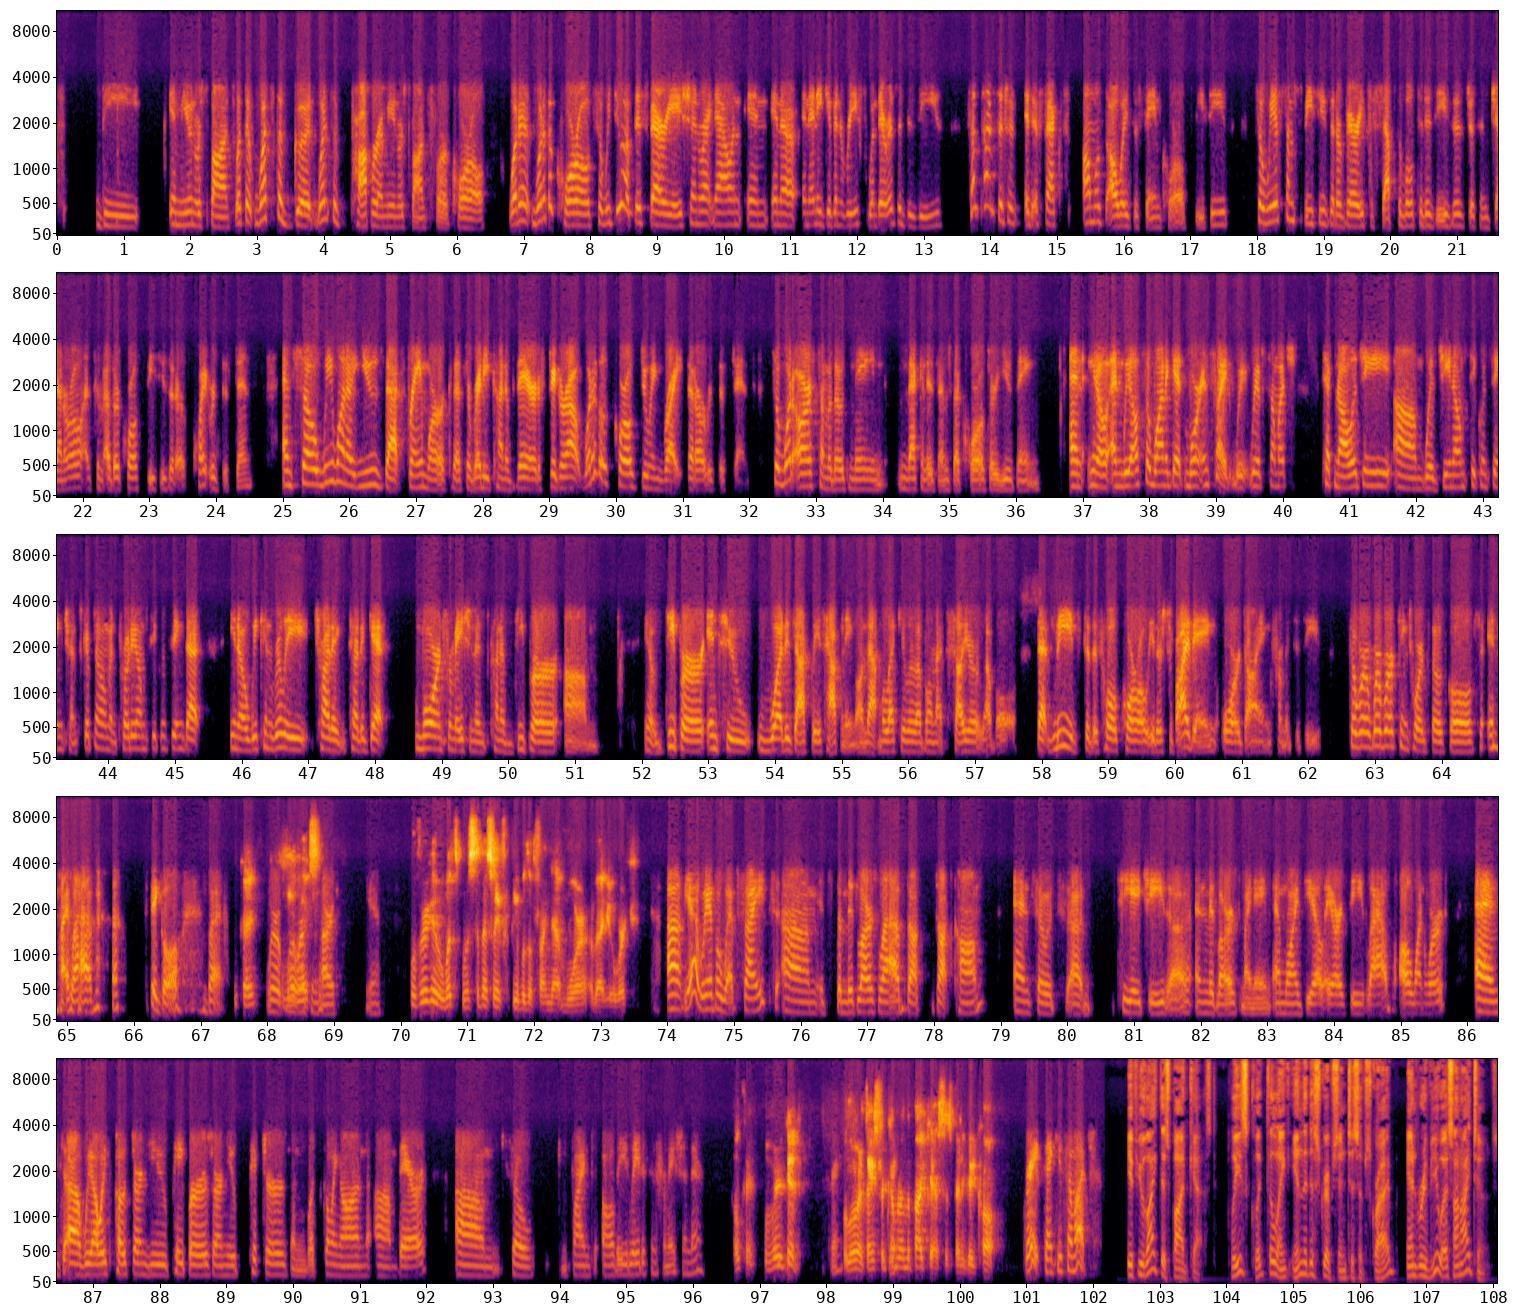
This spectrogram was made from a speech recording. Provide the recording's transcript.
the immune response? What the what's the good what's the proper immune response for a coral? What are what are the corals? So we do have this variation right now in in in a in any given reef when there is a disease. Sometimes it, it affects almost always the same coral species. So we have some species that are very susceptible to diseases just in general and some other coral species that are quite resistant and so we want to use that framework that's already kind of there to figure out what are those corals doing right that are resistant. So what are some of those main mechanisms that corals are using? And you know, and we also want to get more insight. We we have so much technology um, with genome sequencing, transcriptome, and proteome sequencing that you know we can really try to try to get more information and kind of deeper um, you know deeper into what exactly is happening on that molecular level on that cellular level that leads to this whole coral either surviving or dying from a disease. So we're we're working towards those goals in my lab. It's a big goal but okay. we're we're working hard. Yeah. Well very good. What's what's the best way for people to find out more about your work? Um, yeah we have a website. Um, it's the mydlarzlab.com and so it's uh, T H E the and Mydlarz my name M Y D L A R Z lab all one word. And uh, we always post our new papers our new pictures and what's going on um, there. Um, so you can find all the latest information there. Okay. Well very good. Great. Well laura thanks for coming Great. on the podcast. It's been a good call. Great. Thank you so much. If you like this podcast please click the link in the description to subscribe and review us on itunes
